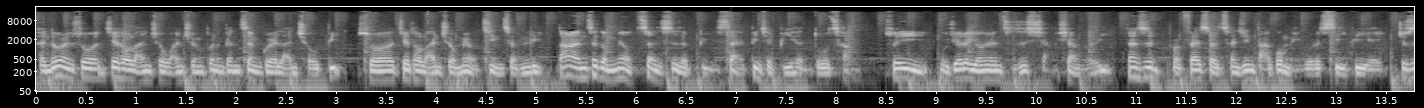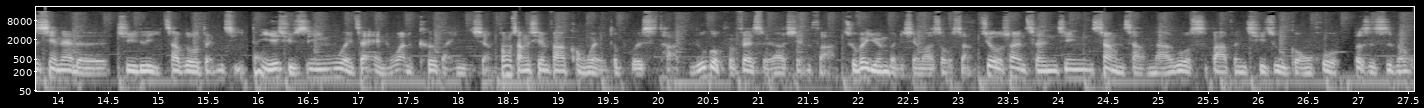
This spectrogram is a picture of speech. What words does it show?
很多人说街头篮球完全不能跟正规篮球比，说街头篮球没有竞争力。当然，这个没有正式的比赛，并且比很多场。所以我觉得永远只是想象而已。但是 Professor 曾经打过美国的 CBA，就是现在的 G l e 差不多等级。但也许是因为在 And One 的刻板印象，通常先发控卫都不会是他。如果 Professor 要先发，除非原本的先发受伤，就算曾经上场拿过十八分七助攻或二十四分五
